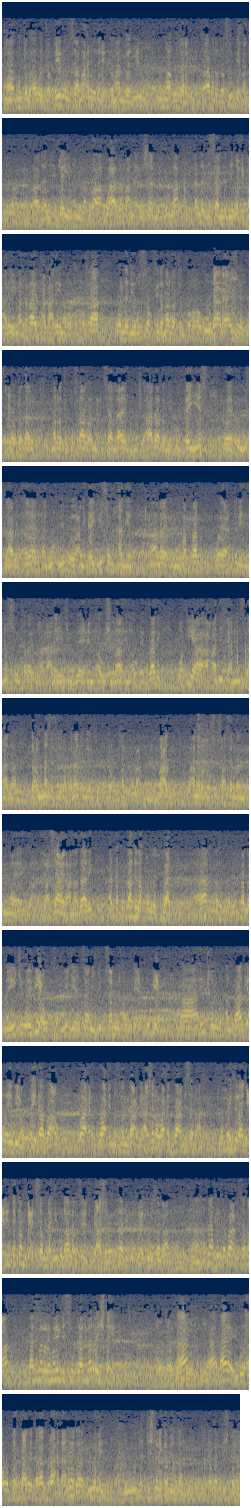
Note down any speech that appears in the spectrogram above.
ها كنت الأول فقير وسامحني ودحين كمان فقير وما وترك. فأمر الرسول بقتله. هذا يبين أن وهذا معنى إرشاد للأمة أن الإنسان الذي ضحك عليه مرة لا يضحك عليه مرة أخرى والذي استغفر مرة أولى لا يسوء كذلك مرة أخرى وأن الإنسان لا يكون مثل هذا بل يكون كيس ويكون مثل هذا المؤمن يعني كيس حذر لا يكون مغفل ويعتبه لنفسه فلا يضحك عليه في بيع أو شراء أو غير ذلك. وفيها أحاديث يعني مثل هذا دعوا الناس في غفلاتهم يرزق الله الخلق بعضهم من بعض. وأمر الرسول صلى الله عليه وسلم يساعد على ذلك. أنكم لا تلقوا الركبان. الركبان لما يجي مثلا يجي إنسان يجيب سمن أو يبيع يبيع. فيدخل البادية ويبيعوا فإذا باعوا واحد واحد مثلا باع بعشرة واحد باع بسبعة. لما يجي راجعين أنت كم بعت سمنك؟ يقول أنا بعت بعشرة. والثاني يقول بعته بسبعة. هذاك اللي باع بسبعة ثاني مرة لما يجي السوق ثاني مرة يجتهد ها؟ ها؟ ما يقول أول ضحك عليه ثلاث راحت عليه يروح يقول تشتري كم أنت؟ انت كم تشتري؟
